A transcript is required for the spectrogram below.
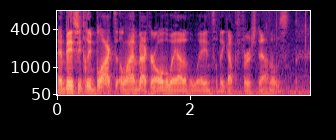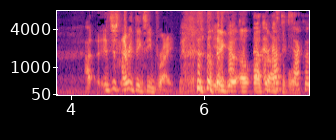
and basically blocked a linebacker all the way out of the way until they got the first down. It was. It's just everything seemed right, like, Yeah, uh, that- that's exactly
